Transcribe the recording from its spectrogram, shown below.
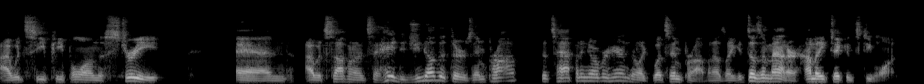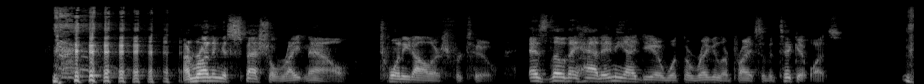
I would see people on the street and I would stop and I'd say, Hey, did you know that there's improv that's happening over here? And they're like, What's improv? And I was like, It doesn't matter. How many tickets do you want? I'm running a special right now, $20 for two, as though they had any idea what the regular price of a ticket was.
